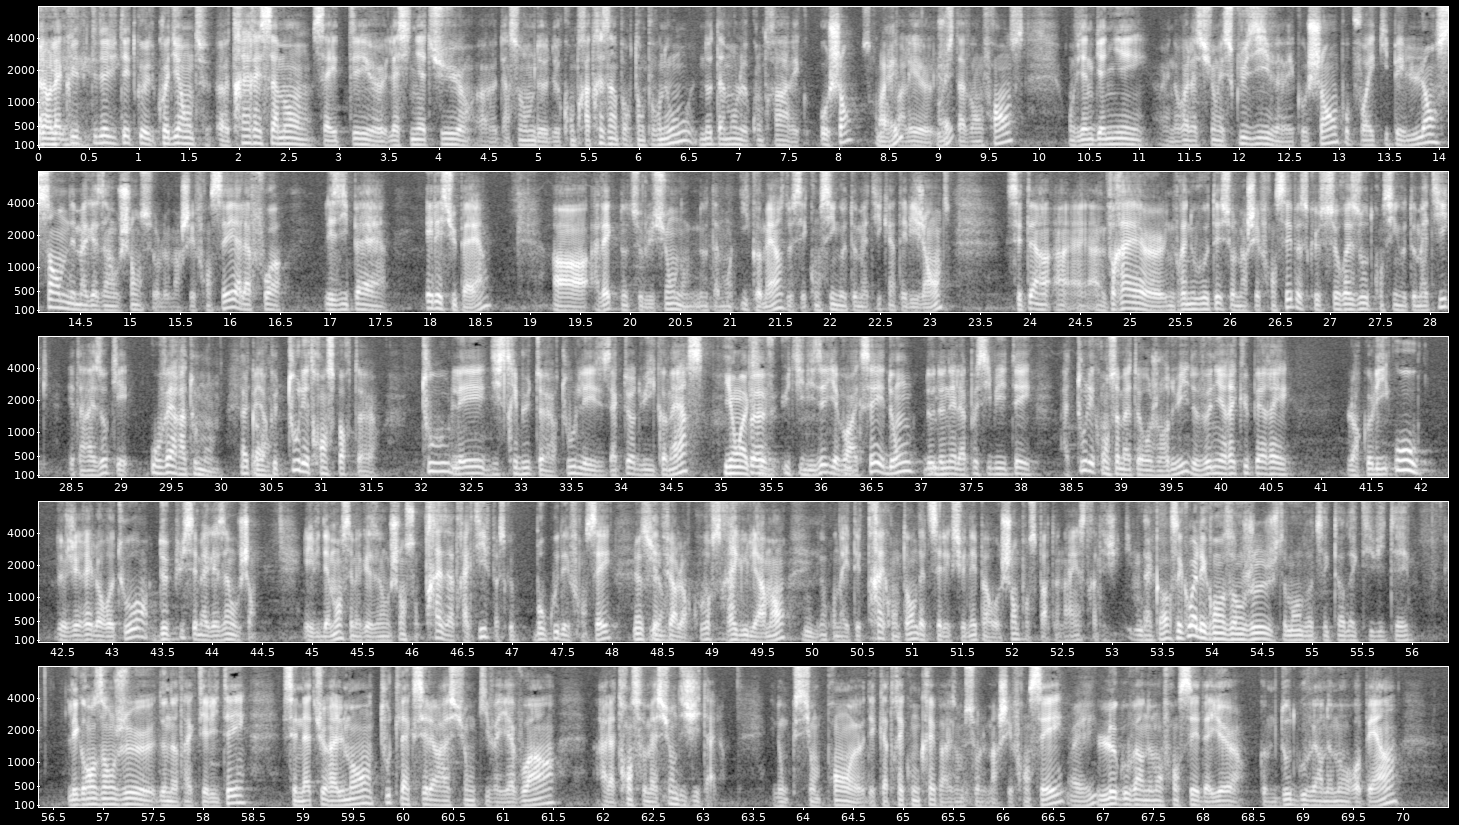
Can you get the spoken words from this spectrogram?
alors, la qualité de Quadiant, euh, très récemment, ça a été euh, la signature euh, d'un certain nombre de, contrats très importants pour nous, notamment le contrat avec Auchan, ce qu'on parlait juste avant en France. On vient de gagner une relation exclusive avec Auchan pour pouvoir équiper l'ensemble des magasins Auchan sur le marché français, à la fois les hyper et les super, avec notre solution, donc notamment e-commerce, de ces consignes automatiques intelligentes. C'était un, vrai, euh, une vraie nouveauté sur le marché français parce que ce réseau de consignes automatiques est un réseau qui est ouvert à tout le monde. C'est-à-dire que tous les transporteurs, tous les distributeurs, tous les acteurs du e-commerce peuvent utiliser, y avoir accès, et donc de donner la possibilité à tous les consommateurs aujourd'hui de venir récupérer leur colis ou de gérer leur retour depuis ces magasins Auchan. Et évidemment, ces magasins Auchan sont très attractifs parce que beaucoup des Français viennent faire leurs courses régulièrement. Mmh. Donc, on a été très content d'être sélectionné par Auchan pour ce partenariat stratégique. D'accord. C'est quoi les grands enjeux justement de votre secteur d'activité? Les grands enjeux de notre actualité, c'est naturellement toute l'accélération qu'il va y avoir à la transformation digitale. donc, si on prend euh, des cas très concrets, par exemple sur le marché français, le gouvernement français, d'ailleurs, comme d'autres gouvernements européens,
